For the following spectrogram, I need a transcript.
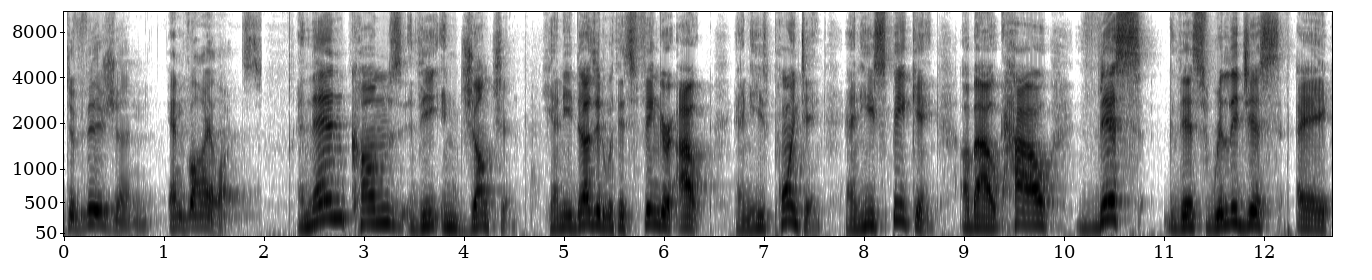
division, and violence. And then comes the injunction. And he does it with his finger out and he's pointing and he's speaking about how this this religious a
